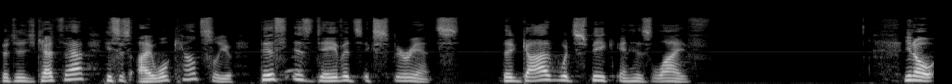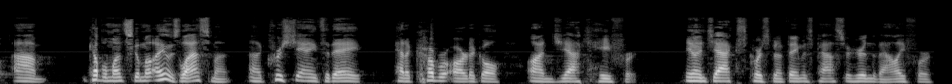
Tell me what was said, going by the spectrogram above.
Did you catch that? He says, I will counsel you. This is David's experience. That God would speak in his life. You know, um, a couple months ago, I think it was last month, uh, Christianity Today had a cover article on Jack Hayford. You know, and Jack's, of course, been a famous pastor here in the valley for,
